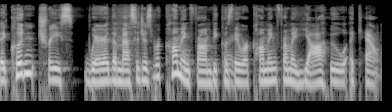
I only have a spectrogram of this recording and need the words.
they couldn't trace where the messages were coming from because they were coming from a Yahoo account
